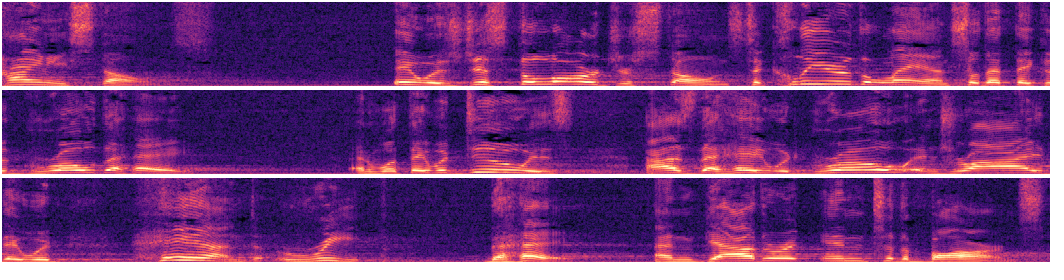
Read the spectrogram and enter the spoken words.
tiny stones. It was just the larger stones to clear the land so that they could grow the hay. And what they would do is, as the hay would grow and dry, they would hand reap the hay and gather it into the barns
